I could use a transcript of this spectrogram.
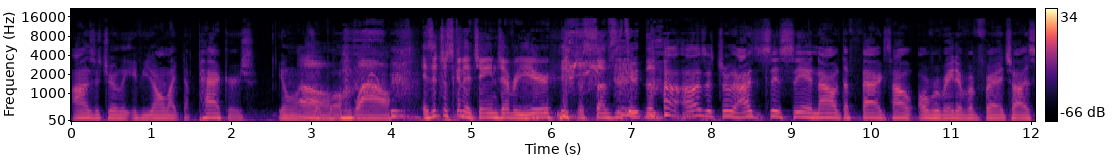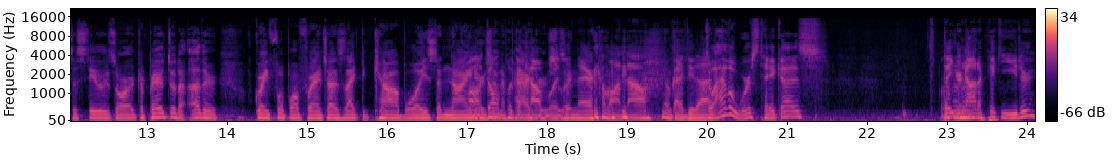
honestly, truly, if you don't like the Packers, you don't like oh, football. wow! Is it just going to change every year? just substitute the. honestly, truly, I just seeing now the facts how overrated of a franchise the Steelers are compared to the other great football franchises like the Cowboys, the Niners, oh, and the put Packers. the Cowboys in there. Come on now, you don't got to do that. Do I have a worst take, guys? That you're know. not a picky eater?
